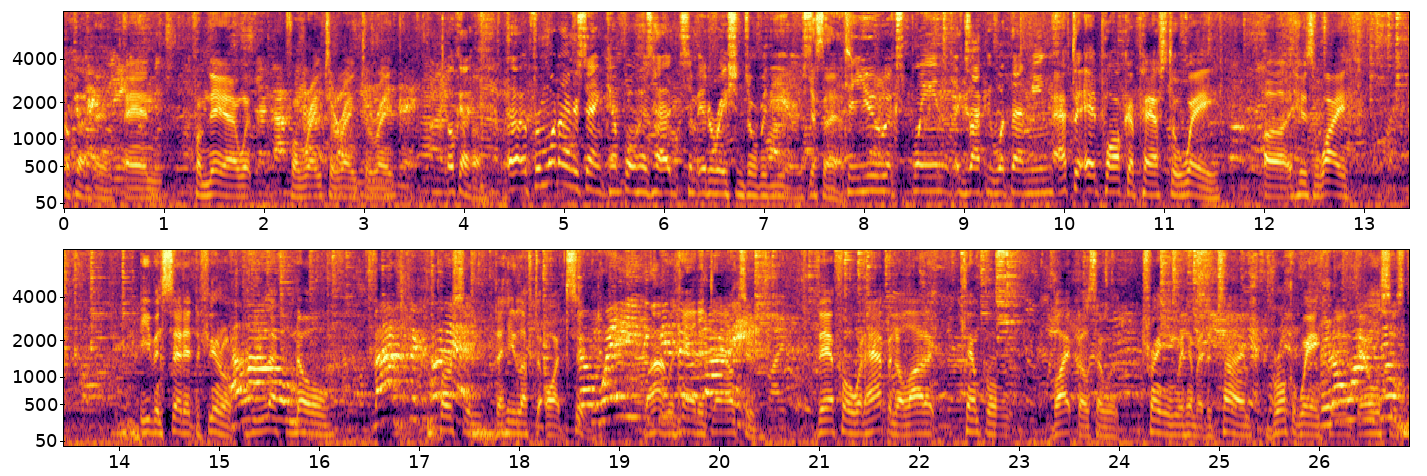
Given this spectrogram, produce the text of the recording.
Okay. And, and from there, I went from rank to rank to rank. Okay. Uh, from what I understand, Kempo has had some iterations over the years. Yes, it has. Can you explain exactly what that means? After Ed Parker passed away, uh, his wife even said at the funeral, he left no person that he left the art to. Wow. Was handed down to. Therefore, what happened, a lot of Kempo black belts that were training with him at the time broke away and created their own system.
